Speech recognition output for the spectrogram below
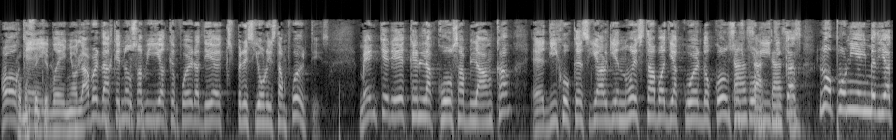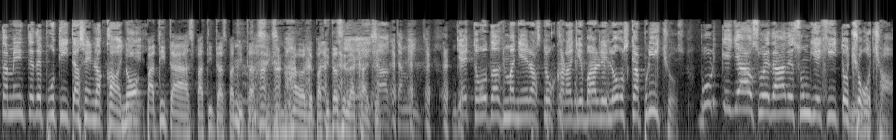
Ok, como usted bueno, la verdad que no sabía que fuera de expresiones tan fuertes. Me enteré que en la Cosa Blanca eh, dijo que si alguien no estaba de acuerdo con sus Casa, políticas, casa. lo ponía inmediatamente de putitas en la calle. No, patitas, patitas, patitas, de patitas en la calle. Exactamente. De todas maneras tocará llevarle los caprichos, porque ya a su edad es un viejito chocha.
